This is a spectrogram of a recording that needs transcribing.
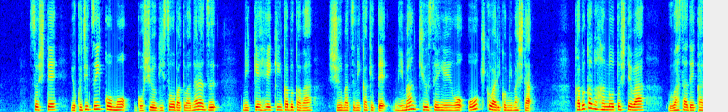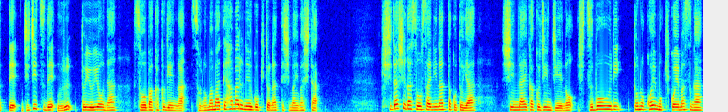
そして翌日以降もご祝儀相場とはならず、日経平均株価は週末にかけて2万9000円を大きく割り込みました。株価の反応としては、噂で買って事実で売るというような相場格言がそのまま当てはまる値動きとなってしまいました。岸田氏が総裁になったことや、新内閣人事への失望売りとの声も聞こえますが、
